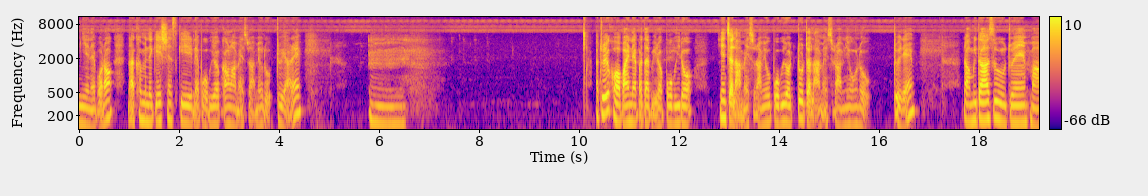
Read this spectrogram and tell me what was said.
မြင်တယ်ပေါ့နော်။နောက် communication skill တွေလည်းပိုပြီးတော့ကောင်းလာမယ်ဆိုတာမျိုးလို့တွေ့ရတယ်။ อืมအတွေးခေါ်ပိုင်းနဲ့ပတ်သက်ပြီးတော့ပိုပြီးတော့ရင့်ကျက်လာမယ်ဆိုတာမျိုးပိုပြီးတော့တိုးတက်လာမယ်ဆိုတာမျိုးလို့တွေ့တယ်။နောက်မိသားစုတွင်မှာ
